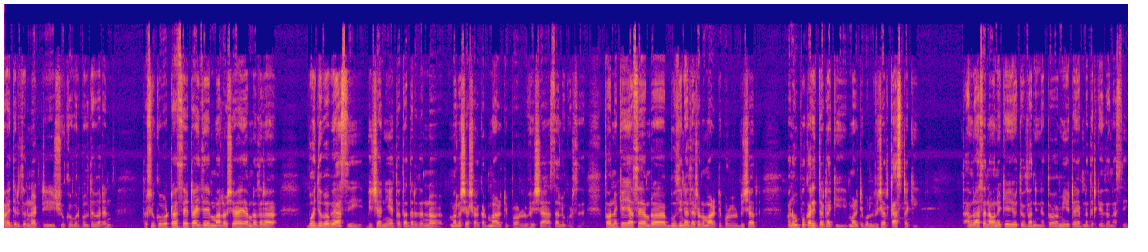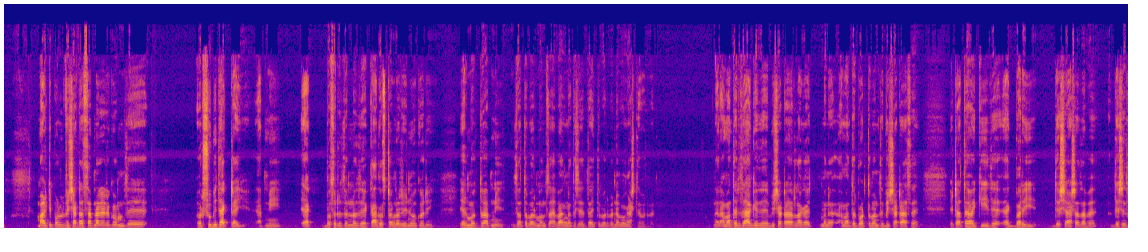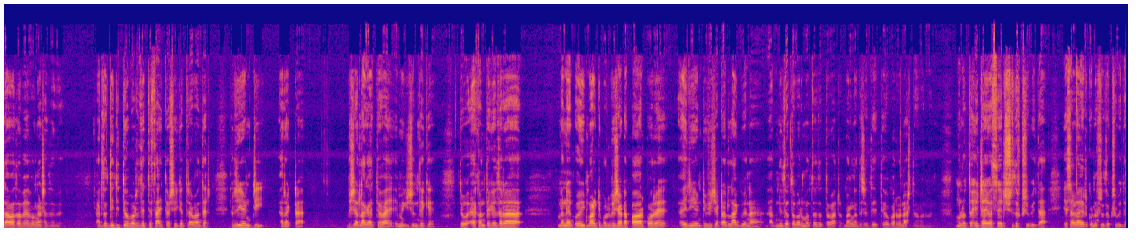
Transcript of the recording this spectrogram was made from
ভাইদের জন্য একটি সুখবর বলতে পারেন। তো সুখবরটা হচ্ছে এটাই যে মালয়েশিয়ায় আমরা যারা বৈধভাবে আছি ভিসা নিয়ে, তো তাদের জন্য মালয়েশিয়া সরকার মাল্টিপল ভিসা চালু করছে। তো অনেকেই আছে, আমরা বুঝি না যে আসলে মাল্টিপল ভিসার মানে উপকারিতাটা কি মাল্টিপল ভিসার কাজটা কি। আমরা আছে না, অনেকেই হয়তো জানি না, তো আমি এটাই আপনাদেরকে জানাচ্ছি। মাল্টিপল ভিসাটা আছে আপনার এরকম যে ওর সুবিধা একটাই, আপনি এক বছরের জন্য যে কাগজটা আমরা রিনিউ করি, এর মধ্যে আপনি যতবার মন চায় বাংলাদেশে যাইতে পারবেন এবং আসতে পারবেন। আর আমাদের যে আগে যে ভিসাটা লাগাই মানে আমাদের বর্তমান যে ভিসাটা আছে, এটাতে হয় কি যে একবারই দেশে আসা যাবে, দেশে যাওয়া যাবে এবং আসা যাবে। আর যদি দ্বিতীয়বার যেতে চাই তো সেই ক্ষেত্রে আমাদের রিএন্ট্রি আর একটা ভিসা লাগাইতে হয় ইমিগ্রেশন থেকে। তো এখন থেকে যারা মানে ওই মাল্টিপল ভিসাটা পাওয়ার পরে এই রিএন্ট্রি ভিসাটা আর লাগবে না। আপনি যতবার মতো ততবার বাংলাদেশে যেতেও পারবেন, আসতেও পারবেন। মূলত এটাই আছে এর সুযোগ সুবিধা। এছাড়া এর কোনো সুযোগ সুবিধা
